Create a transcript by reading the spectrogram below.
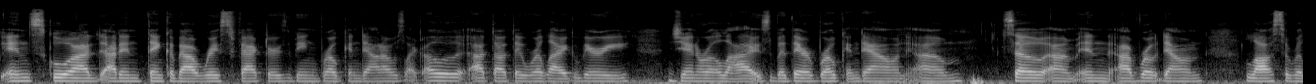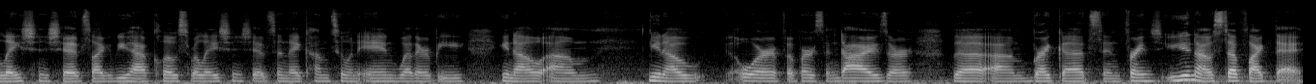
in school I, I didn't think about risk factors being broken down i was like oh i thought they were like very generalized but they're broken down um, so um, and i wrote down loss of relationships like if you have close relationships and they come to an end whether it be you know um, you know or if a person dies or the um, breakups and friends you know stuff like that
